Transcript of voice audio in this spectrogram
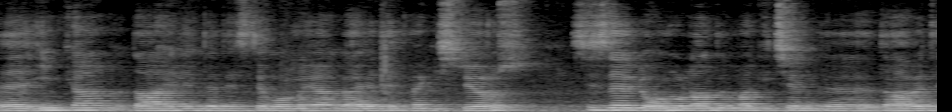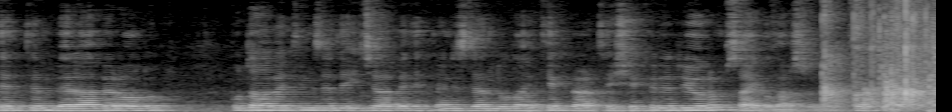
e, imkan dahilinde destek olmaya gayret etmek istiyoruz. Sizleri bir onurlandırmak için e, davet ettim, beraber olduk. Bu davetimize de icabet etmenizden dolayı tekrar teşekkür ediyorum, saygılar sunuyorum. Çok sağ olun.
